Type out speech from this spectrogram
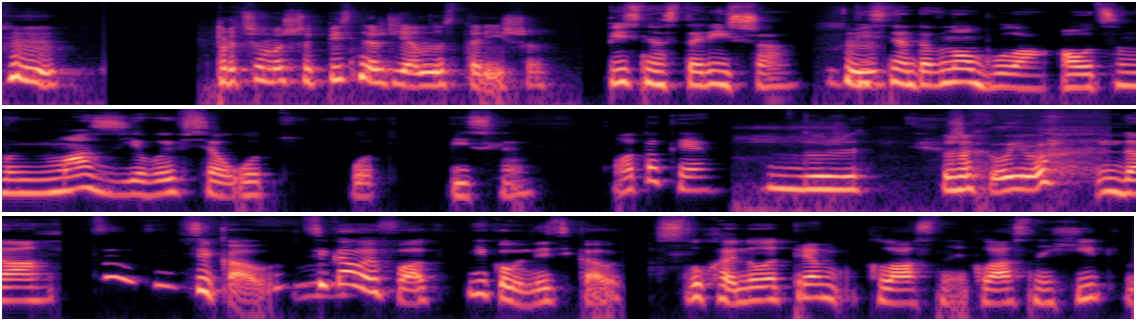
Хм. Причому, що пісня ж явно старіша. Пісня старіша. Хм. Пісня давно була, а от саме мімас з'явився от от після. Отаке. Дуже жахливо. Да. Цікаво. Цікавий факт. Нікому не цікавий. Слухай, ну от прям класний, класний хіт. Е,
